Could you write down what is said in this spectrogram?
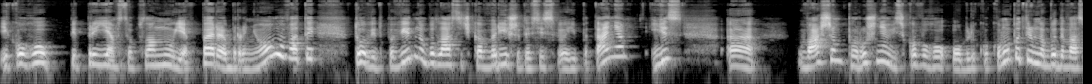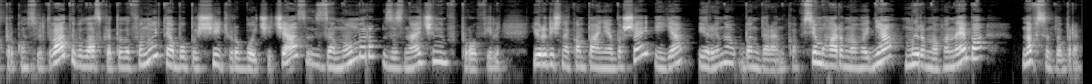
і кого підприємство планує переброньовувати, то відповідно, будь ласка, вирішуйте всі свої питання із. Е, вашим порушенням військового обліку. Кому потрібно буде вас проконсультувати, будь ласка, телефонуйте або пишіть в робочий час за номером, зазначеним в профілі. Юридична компанія Баше і я, Ірина Бондаренко. Всім гарного дня, мирного неба, на все добре!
